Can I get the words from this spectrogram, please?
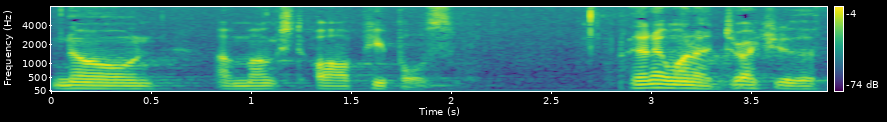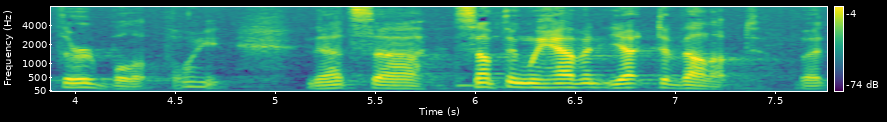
known amongst all peoples. Then I want to direct you to the third bullet point. That's uh, something we haven't yet developed, but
